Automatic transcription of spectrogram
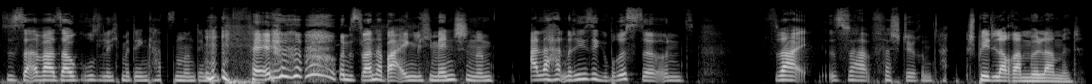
Es ist, war saugruselig mit den Katzen und dem Fell. Und es waren aber eigentlich Menschen und alle hatten riesige Brüste und es war, es war verstörend. Spielt Laura Müller mit.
